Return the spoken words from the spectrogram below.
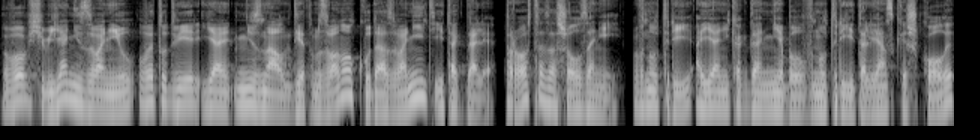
В общем, я не звонил в эту дверь, я не знал, где там звонок, куда звонить и так далее. Просто зашел за ней. Внутри, а я никогда не был внутри итальянской школы,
